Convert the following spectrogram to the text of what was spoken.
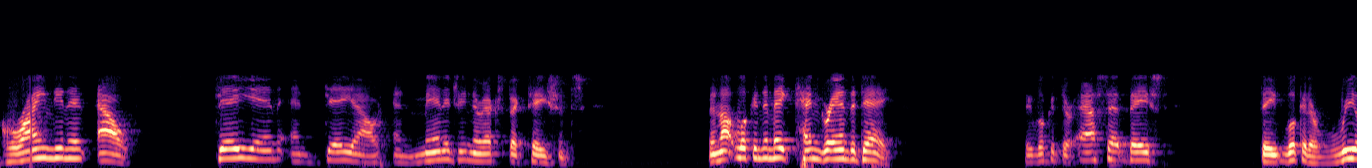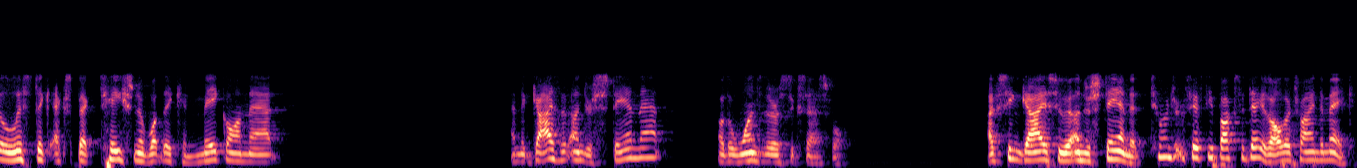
grinding it out day in and day out and managing their expectations. They're not looking to make 10 grand a day. They look at their asset base they look at a realistic expectation of what they can make on that. And the guys that understand that are the ones that are successful. I've seen guys who understand that 250 bucks a day is all they're trying to make.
